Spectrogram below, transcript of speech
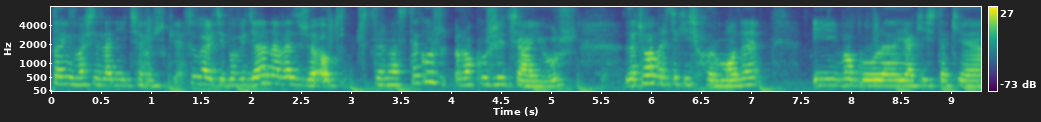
to jest właśnie dla niej ciężkie. Słuchajcie, powiedziała nawet, że od 14 ż- roku życia już zaczęła brać jakieś hormony i w ogóle jakieś takie,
